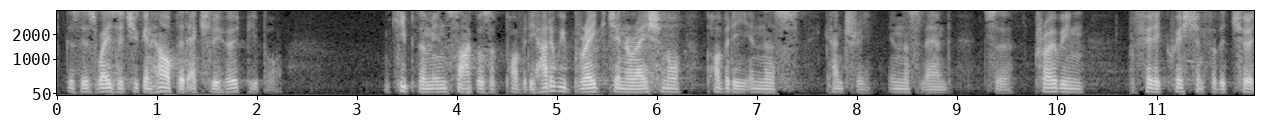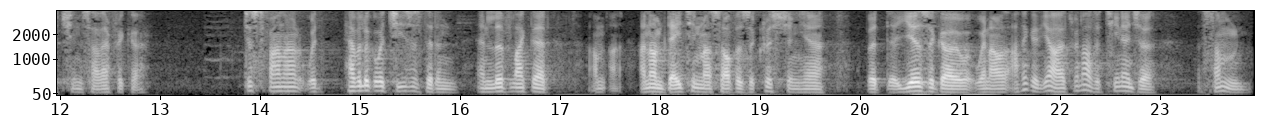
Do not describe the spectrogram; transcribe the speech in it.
Because there's ways that you can help that actually hurt people and keep them in cycles of poverty. How do we break generational poverty in this country, in this land? It's a probing prophetic question for the church in South Africa. Just find out what, have a look at what Jesus did and, and live like that. I'm, I know I'm dating myself as a Christian here, but uh, years ago, when I, was, I think, yeah, when I was a teenager, some,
